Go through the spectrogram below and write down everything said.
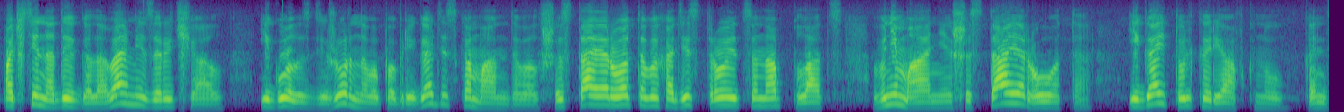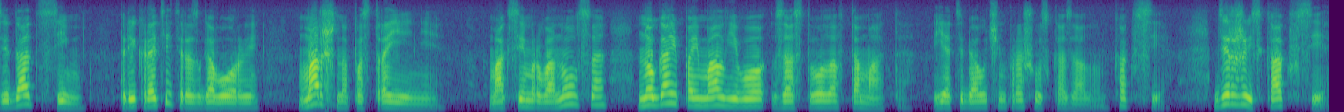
почти над их головами зарычал, и голос дежурного по бригаде скомандовал «Шестая рота, выходи строиться на плац! Внимание, шестая рота!» И Гай только рявкнул «Кандидат Сим, прекратить разговоры, марш на построение!» Максим рванулся, но Гай поймал его за ствол автомата. «Я тебя очень прошу», — сказал он, — «как все. Держись, как все.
